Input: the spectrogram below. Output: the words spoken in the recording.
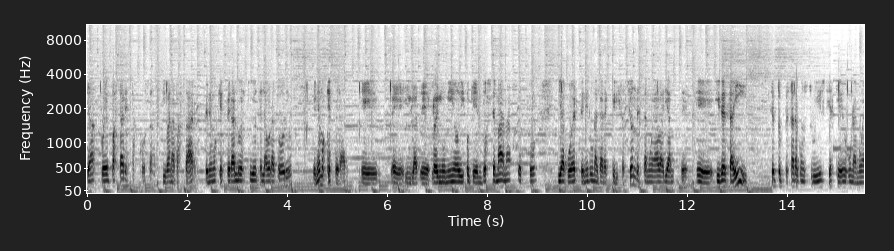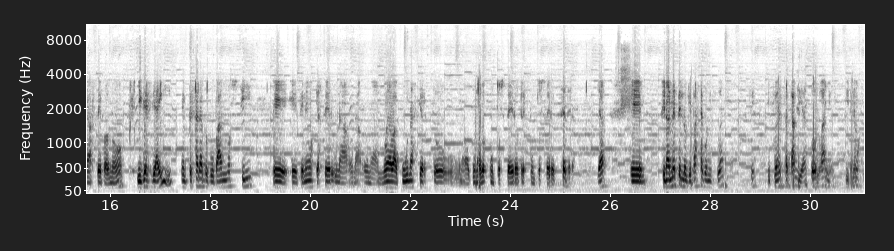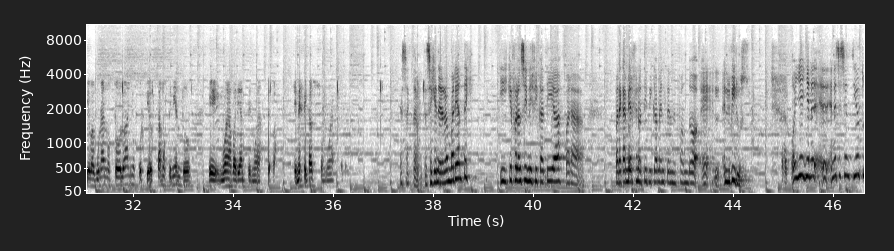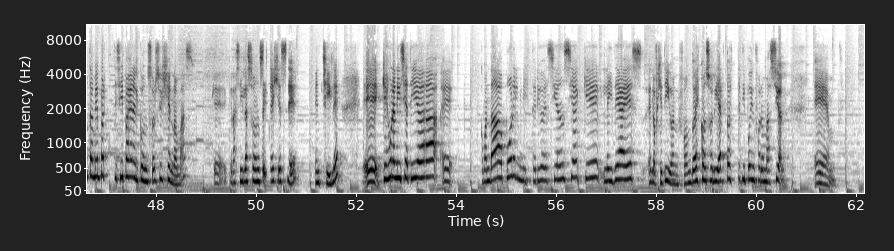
ya pueden pasar estas cosas, y van a pasar, tenemos que esperar los estudios de laboratorio, tenemos que esperar. Eh, eh, eh, Reino Unido dijo que en dos semanas, ¿cierto?, iba a poder tener una caracterización de esta nueva variante eh, y desde ahí, ¿cierto?, empezar a construir si es que es una nueva cepa o no, y desde ahí empezar a preocuparnos si tenemos que hacer una, una, una, nueva vacuna, ¿cierto?, una vacuna 2.0, 3.0, etcétera, ¿ya? finalmente es lo que pasa con influenza. ¿sí? Influenza cambia todos los años y tenemos que vacunarnos todos los años porque estamos teniendo eh, nuevas variantes, nuevas cepas. En este caso son nuevas cepas. Exactamente, se generaron variantes y que fueron significativas para, para cambiar fenotípicamente en el fondo eh, el, virus. Oye, y en, ese sentido tú también participas en el consorcio Genomas, que, las siglas son CGC en Chile, eh, que es una iniciativa eh, comandada por el Ministerio de Ciencia que la idea es, el objetivo en el fondo, es consolidar todo este tipo de información.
